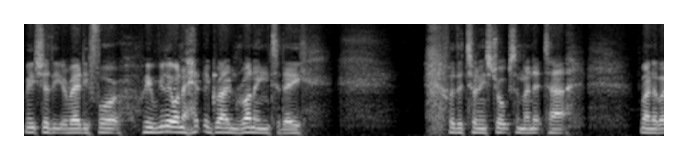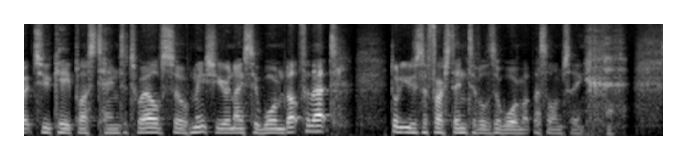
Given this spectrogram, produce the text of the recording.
make sure that you're ready for it. We really want to hit the ground running today with the 20 strokes a minute at around about 2k plus 10 to 12. So make sure you're nicely warmed up for that. Don't use the first interval as a warm up, that's all I'm saying.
